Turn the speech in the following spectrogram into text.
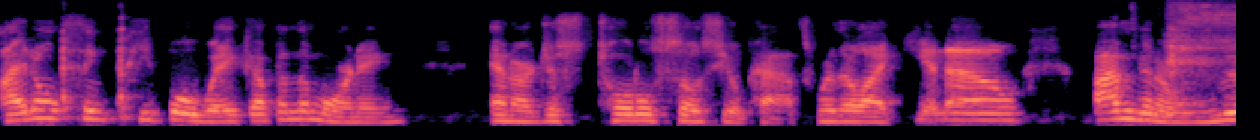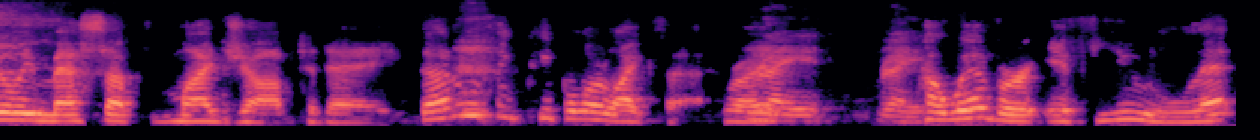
i don't think people wake up in the morning and are just total sociopaths where they're like, you know, I'm going to really mess up my job today. I don't think people are like that, right? Right, right. However, if you let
